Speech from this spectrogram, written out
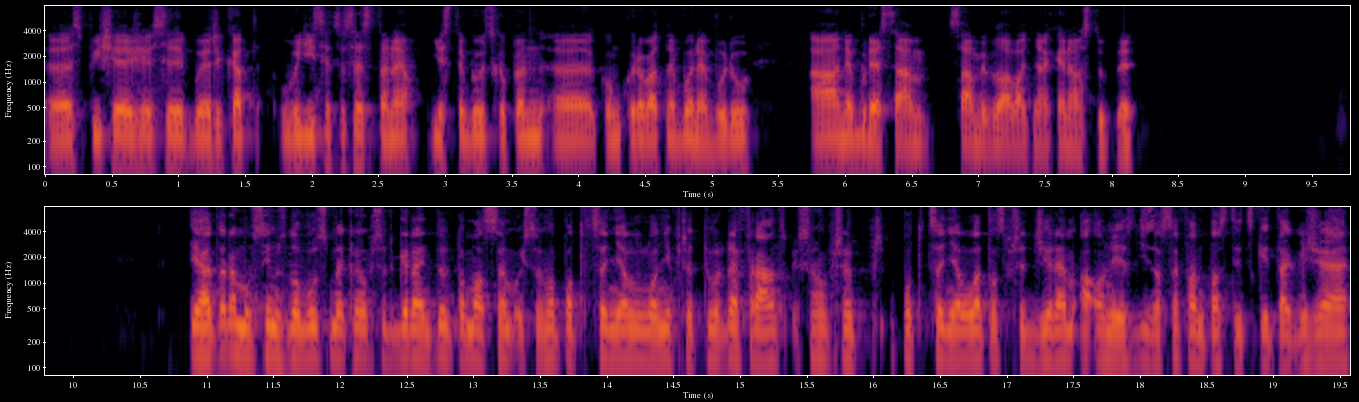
eh, spíše, že si bude říkat, uvidí se, co se stane, jestli budu schopen konkurovat nebo nebudu a nebude sám, sám vyvolávat nějaké nástupy. Já teda musím znovu smeknout před Gerantem Tomasem, už jsem ho podcenil loni před Tour de France, už jsem ho před, podcenil letos před Girem a on jezdí zase fantasticky, takže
